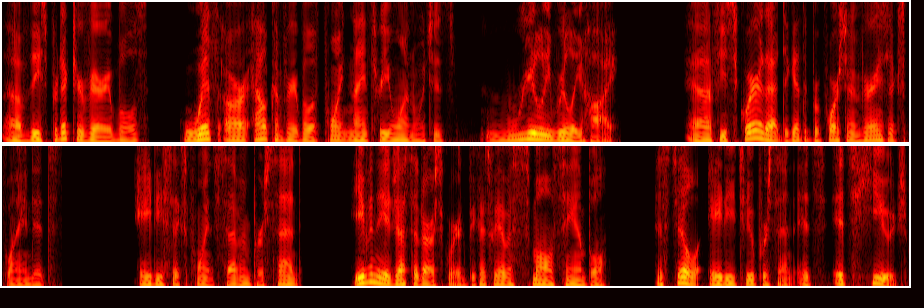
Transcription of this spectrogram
of these predictor variables with our outcome variable of 0.931, which is really, really high. Uh, if you square that to get the proportion of variance explained, it's 86.7%. Even the adjusted R squared, because we have a small sample, is still 82%. It's, it's huge.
